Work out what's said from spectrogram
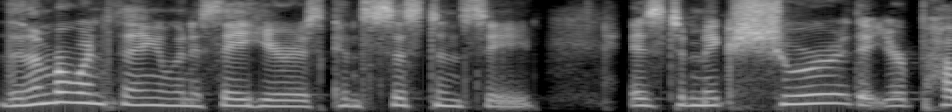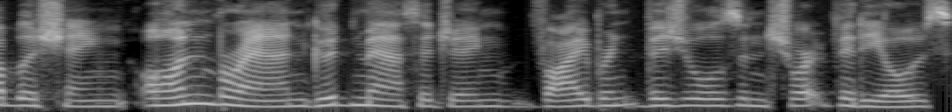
The number one thing I'm going to say here is consistency is to make sure that you're publishing on brand, good messaging, vibrant visuals and short videos.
